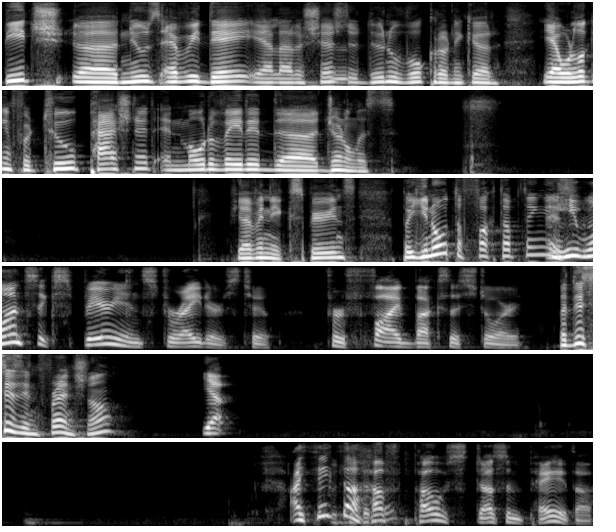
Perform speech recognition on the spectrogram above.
Beach uh, news every day et à la recherche de deux nouveaux chroniqueurs. Yeah, we're looking for two passionate and motivated uh, journalists. If you have any experience, but you know what the fucked up thing And is? he wants experienced writers too for 5 bucks a story. but this is in French, no? Yep. I think the Peut-être? Huff Post doesn't pay though.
